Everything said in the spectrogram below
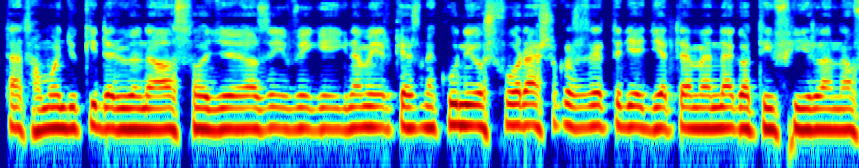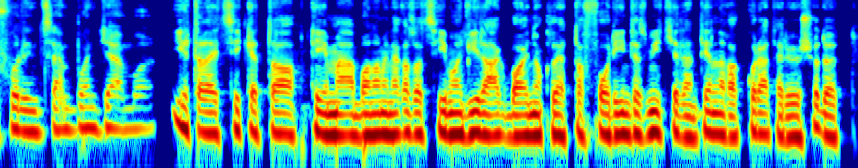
Tehát ha mondjuk kiderülne az, hogy az az év végéig nem érkeznek uniós források, az azért egy egyértelműen negatív hír lenne a forint szempontjából. Írtál egy cikket a témában, aminek az a cím, hogy világbajnok lett a forint. Ez mit jelent? Tényleg akkor erősödött?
